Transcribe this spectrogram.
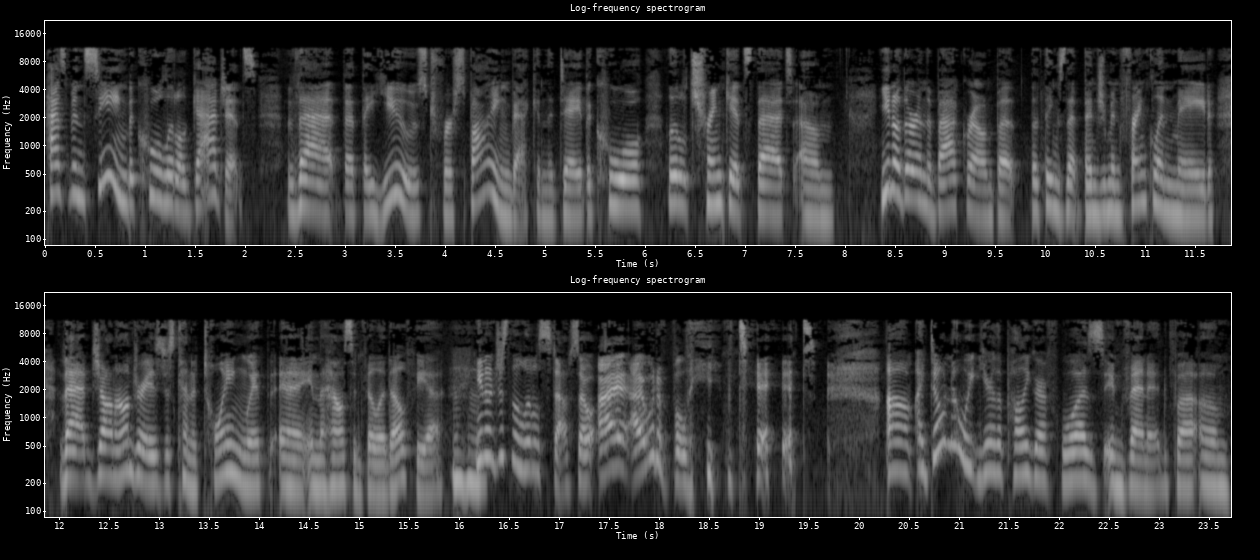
has been seeing the cool little gadgets that that they used for spying back in the day. The cool little trinkets that, um, you know, they're in the background, but the things that Benjamin Franklin made that John Andre is just kind of toying with uh, in the house in Philadelphia. You know, just the little stuff. So I, I would have believed it. Um, I don't know what year the polygraph was invented, but um,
